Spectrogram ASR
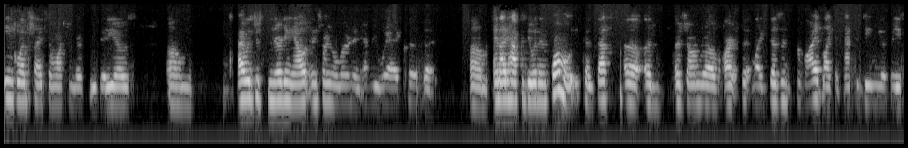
ink websites and watching their free videos. Um, I was just nerding out and trying to learn in every way I could. That, um, and I'd have to do it informally because that's a, a, a, genre of art that like doesn't provide like an academia based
